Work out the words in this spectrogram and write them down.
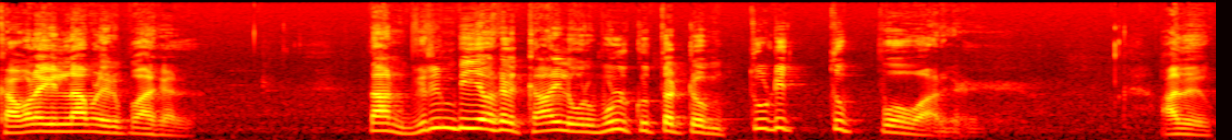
கவலை இல்லாமல் இருப்பார்கள். தான் விரும்பியவர்கள் காலில் ஒரு முள் குத்தட்டும் துடித்து போவார்கள் அது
